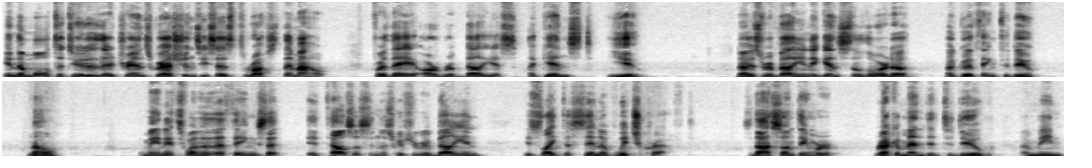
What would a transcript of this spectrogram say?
In the multitude of their transgressions, he says, thrust them out, for they are rebellious against you. Now, is rebellion against the Lord a, a good thing to do? No. I mean, it's one of the things that it tells us in the scripture rebellion is like the sin of witchcraft. It's not something we're recommended to do. I mean,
